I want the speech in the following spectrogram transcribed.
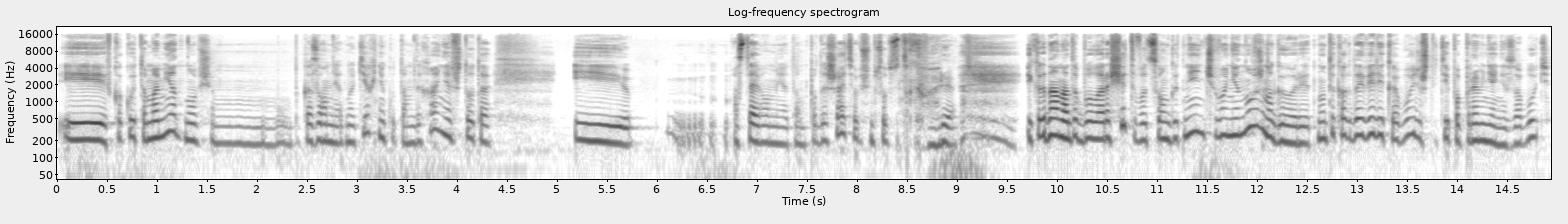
И в какой-то момент, ну, в общем, показал мне одну технику, там дыхание, что-то. И оставил меня там подышать, в общем, собственно говоря. И когда надо было рассчитываться, он говорит, мне ничего не нужно, говорит, но ты когда великая будешь, ты типа про меня не забудь.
